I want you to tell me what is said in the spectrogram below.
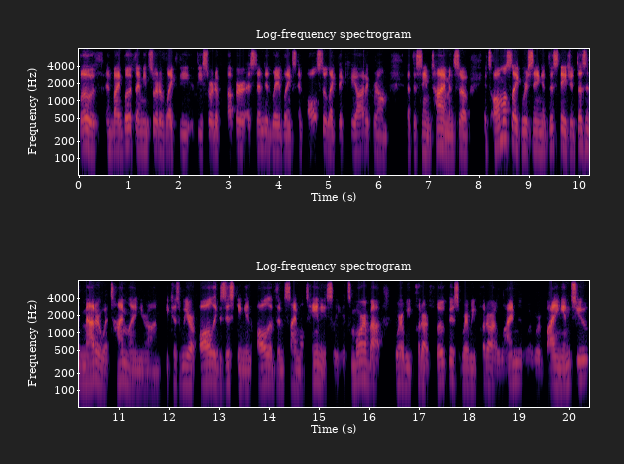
both and by both i mean sort of like the the sort of upper ascended wavelengths and also like the chaotic realm at the same time and so it's almost like we're saying at this stage it doesn't matter what timeline you're on because we are all existing in all of them simultaneously it's more about where we put our focus where we put our alignment where we're buying into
